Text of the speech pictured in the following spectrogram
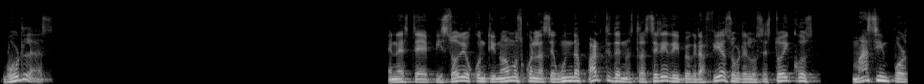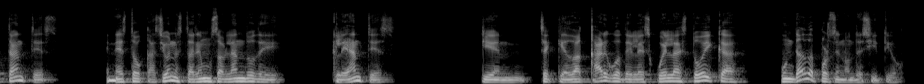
burlas. En este episodio continuamos con la segunda parte de nuestra serie de biografías sobre los estoicos más importantes. En esta ocasión estaremos hablando de Cleantes, quien se quedó a cargo de la escuela estoica fundada por Zenón de Sitio.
